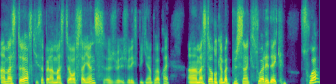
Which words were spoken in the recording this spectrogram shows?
un master, ce qui s'appelle un Master of Science, je vais, je vais l'expliquer un peu après, un master, donc un bac plus 5, soit à l'EDEC, soit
